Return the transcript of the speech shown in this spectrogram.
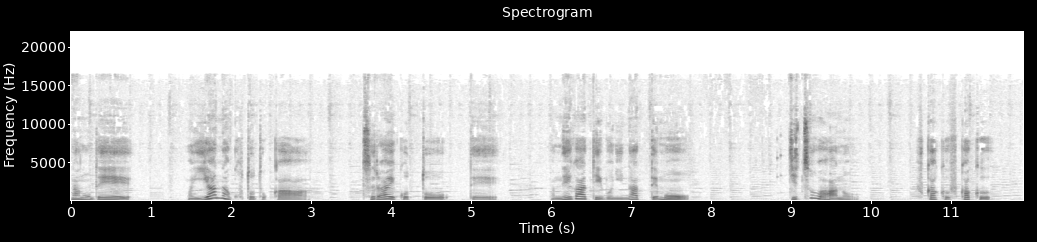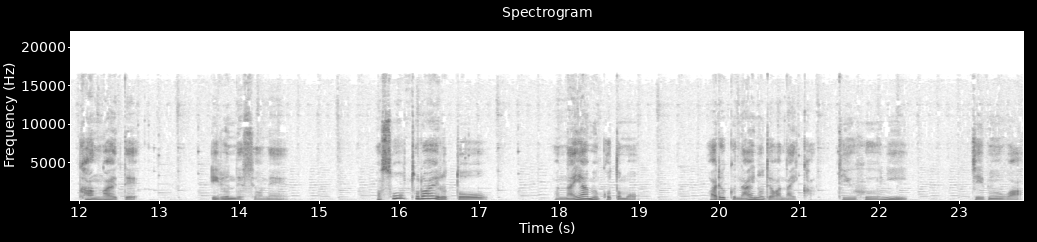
なので、まあ、嫌なこととか辛いことでネガティブになっても実はあの深く深く考えているんですよね。まあ、そう捉えると、まあ、悩むことも悪くないのではないかっていうふうに自分は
